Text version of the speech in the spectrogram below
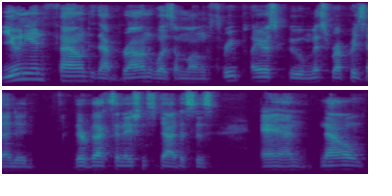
union found that Brown was among three players who misrepresented their vaccination statuses and now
